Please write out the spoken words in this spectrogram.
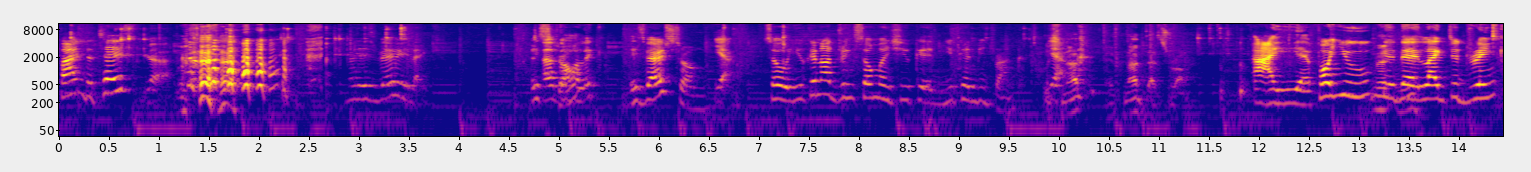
find the taste? yeah. But it's very like It's strong. alcoholic. It's very strong. Yeah. So you cannot drink so much. You can you can be drunk. It's Yeah. not. It's not that strong. Ah, yeah. For you, Yeah. that like to drink.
